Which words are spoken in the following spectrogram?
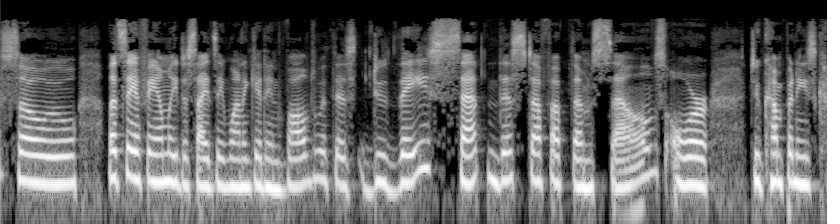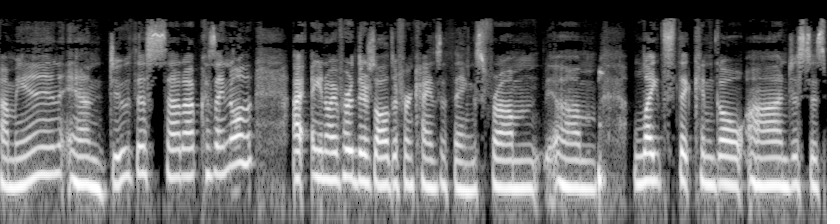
so let's say a family decides they want to get involved with this. Do they set this stuff up themselves, or do companies come in and do this setup? Because I know, I you know, I've heard there's all different kinds of things from um, lights that can go on just as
